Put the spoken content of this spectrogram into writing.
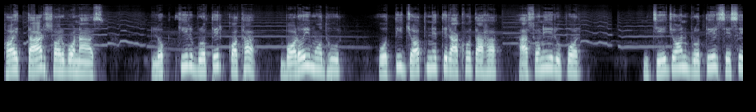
হয় তার সর্বনাশ। লক্ষ্মীর ব্রতের কথা বড়ই মধুর, অতি যত্নেতে রাখো তাহা। আসনের উপর। যে জন ব্রতের শেষে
